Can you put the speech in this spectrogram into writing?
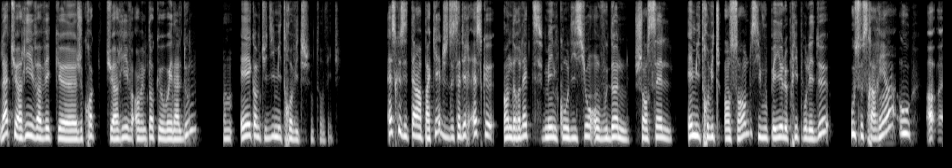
Là, tu arrives avec, euh, je crois que tu arrives en même temps que Wijnaldum Mm. et comme tu dis, Mitrovic. Mitrovic. Est-ce que c'était un package C'est-à-dire, est-ce que Anderlecht met une condition, on vous donne Chancel et Mitrovic ensemble, si vous payez le prix pour les deux, ou ce sera rien Ou oh, euh,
